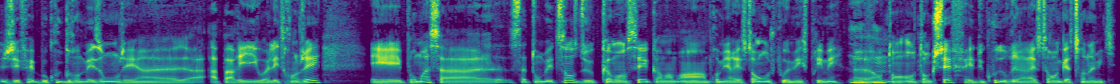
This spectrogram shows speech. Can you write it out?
j'ai fait beaucoup de grandes maisons, j'ai euh, à Paris ou à l'étranger, et pour moi, ça, ça tombait de sens de commencer comme un, premier restaurant où je pouvais m'exprimer mhm. en, en, tant que chef, et du coup d'ouvrir un restaurant gastronomique.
